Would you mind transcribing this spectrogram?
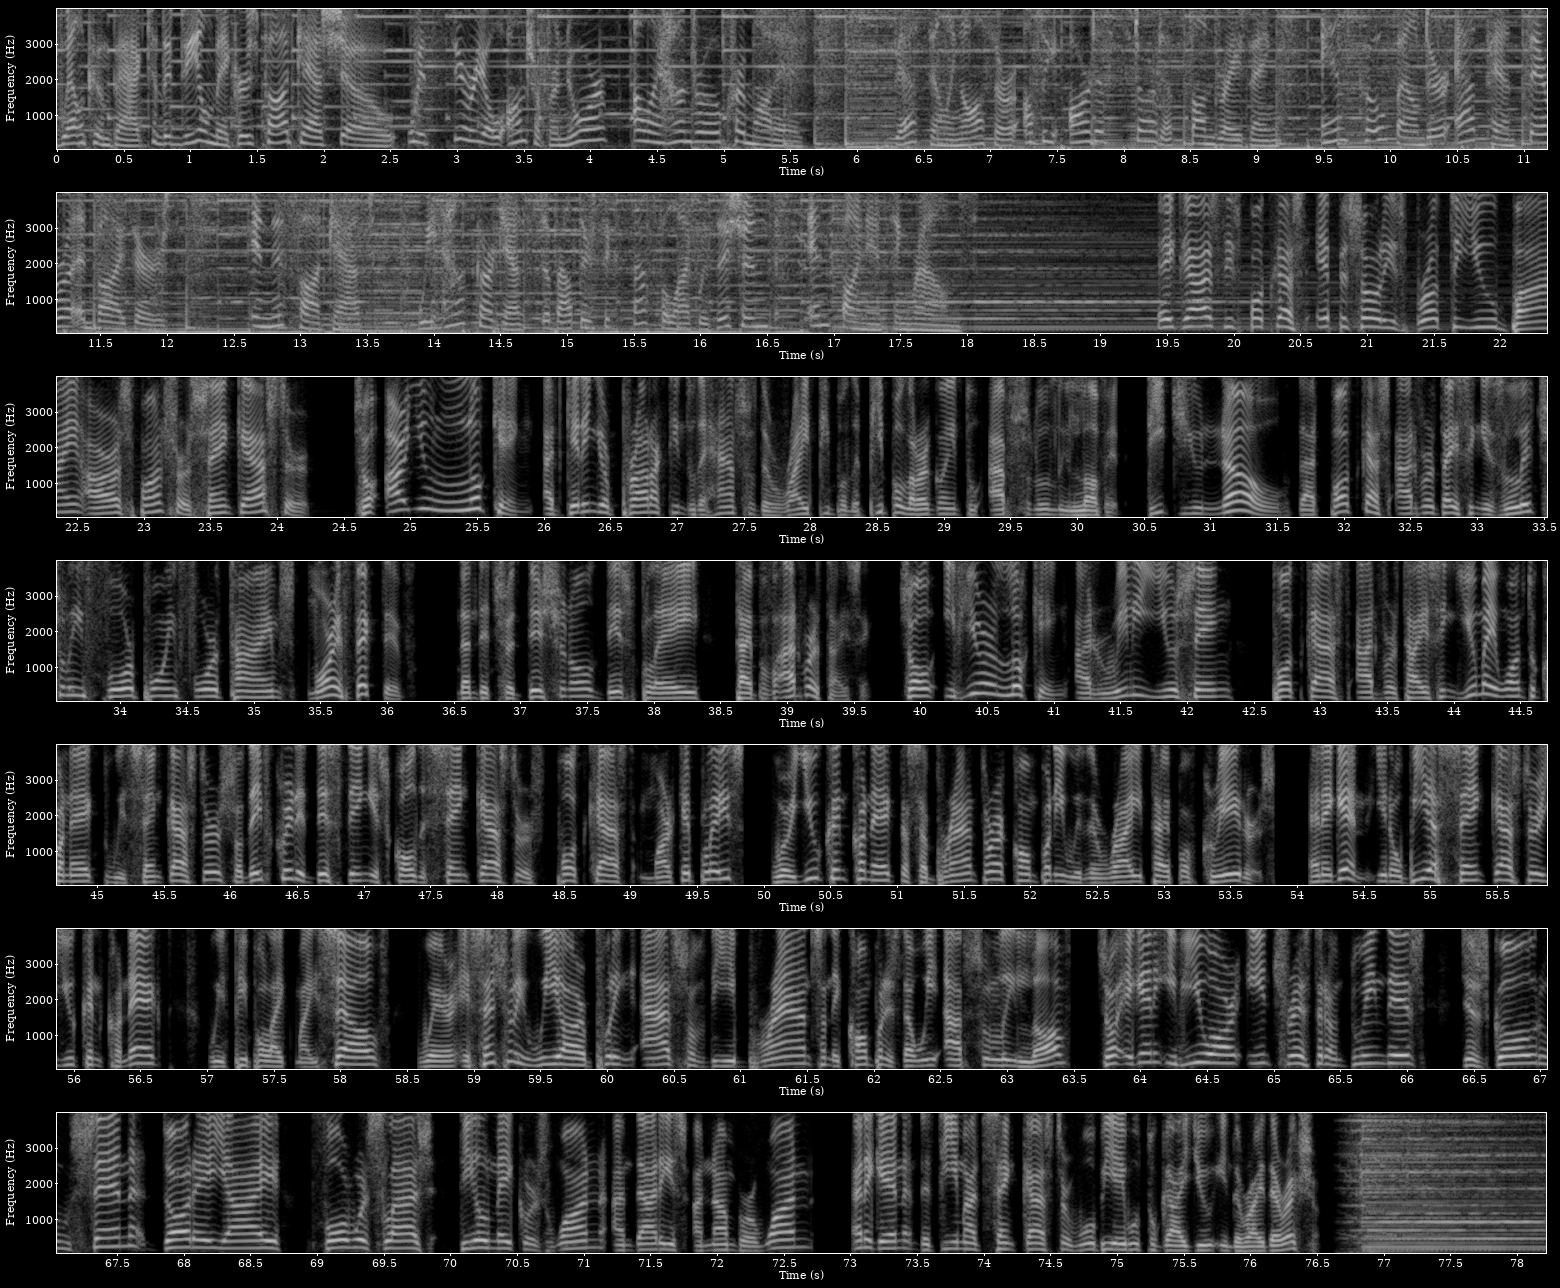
Welcome back to the Dealmakers Podcast Show with serial entrepreneur Alejandro Cremades, best-selling author of The Art of Startup Fundraising and co-founder at Panthera Advisors. In this podcast, we ask our guests about their successful acquisitions and financing rounds. Hey guys, this podcast episode is brought to you by our sponsor, Zencastr. So, are you looking at getting your product into the hands of the right people, the people that are going to absolutely love it? Did you know that podcast advertising is literally 4.4 times more effective than the traditional display type of advertising? So, if you're looking at really using podcast advertising, you may want to connect with Zencastr. So they've created this thing, it's called the Zencastr Podcast Marketplace, where you can connect as a brand or a company with the right type of creators. And again, you know, via Zencastr, you can connect with people like myself, where essentially we are putting ads of the brands and the companies that we absolutely love. So again, if you are interested in doing this, just go to zen.ai forward slash dealmakers one, and that is a number one. And again, the team at Zencastr will be able to guide you in the right direction.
